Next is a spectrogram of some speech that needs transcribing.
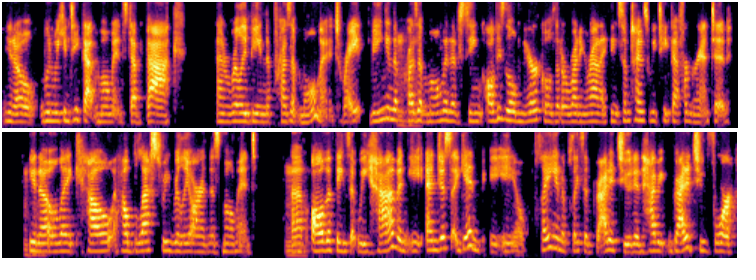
you know, when we can take that moment and step back and really be in the present moment, right? Being in the mm-hmm. present moment of seeing all these little miracles that are running around. I think sometimes we take that for granted. Mm-hmm. You know, like how how blessed we really are in this moment mm. of all the things that we have and and just again you know playing in a place of gratitude and having gratitude for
